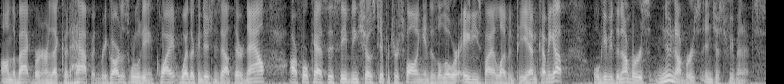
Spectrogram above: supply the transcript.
on the back burner. That could happen. Regardless, we're looking at quiet weather conditions out there now. Our forecast this evening shows temperatures falling into the lower 80s by 11 p.m. Coming up, we'll give you the numbers, new numbers, in just a few minutes.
